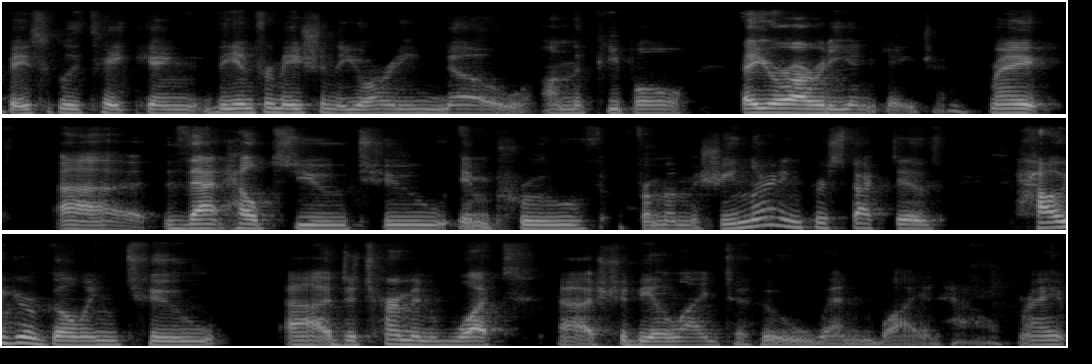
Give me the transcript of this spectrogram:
basically taking the information that you already know on the people that you're already engaging, right? Uh, that helps you to improve from a machine learning perspective how you're going to uh, determine what uh, should be aligned to who, when, why, and how, right?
